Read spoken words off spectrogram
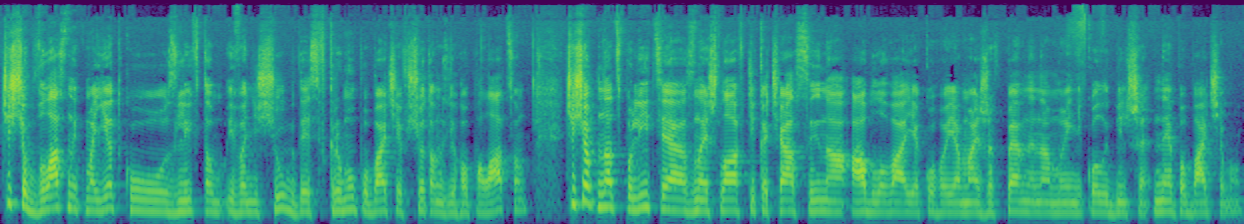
чи щоб власник маєтку з ліфтом Іваніщук десь в Криму побачив, що там з його палацом, чи щоб Нацполіція знайшла втікача сина Аблова, якого я майже впевнена, ми ніколи більше не побачимо.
